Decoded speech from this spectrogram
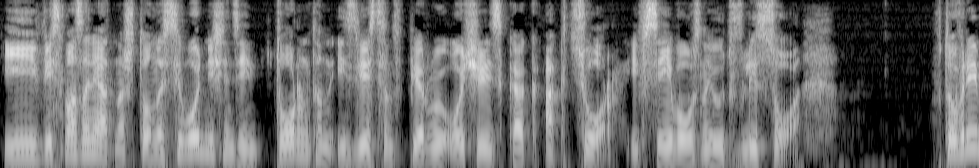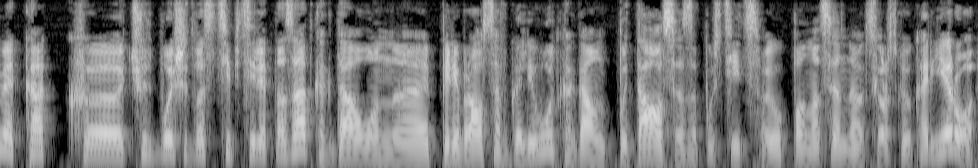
И весьма занятно, что на сегодняшний день Торнтон известен в первую очередь как актер, и все его узнают в лицо. В то время как э, чуть больше 25 лет назад, когда он э, перебрался в Голливуд, когда он пытался запустить свою полноценную актерскую карьеру,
